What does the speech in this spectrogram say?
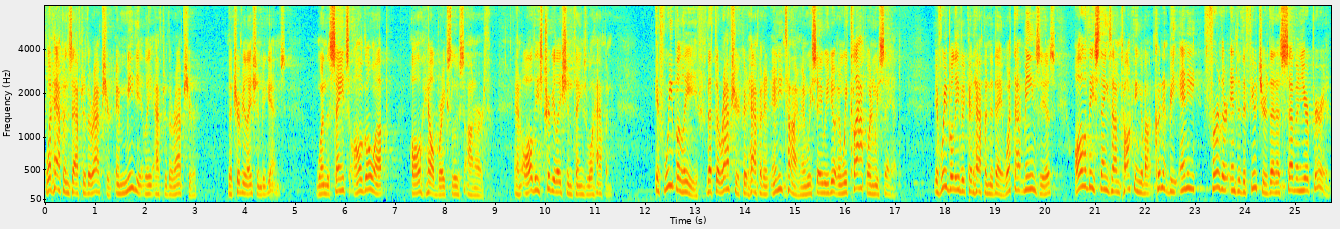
what happens after the rapture? Immediately after the rapture, the tribulation begins. When the saints all go up, all hell breaks loose on earth. And all these tribulation things will happen. If we believe that the rapture could happen at any time, and we say we do, and we clap when we say it, if we believe it could happen today, what that means is all of these things I'm talking about couldn't be any further into the future than a seven year period.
